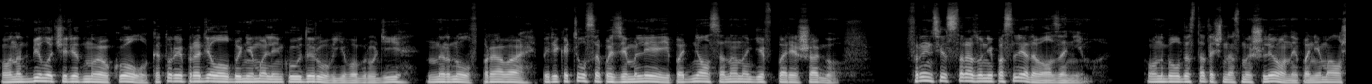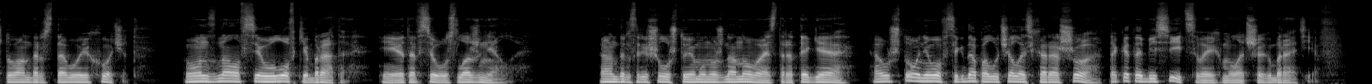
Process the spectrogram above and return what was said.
Он отбил очередной укол, который проделал бы немаленькую дыру в его груди, нырнул вправо, перекатился по земле и поднялся на ноги в паре шагов. Фрэнсис сразу не последовал за ним. Он был достаточно смышлен и понимал, что Андерс того и хочет. Он знал все уловки брата, и это все усложняло. Андерс решил, что ему нужна новая стратегия, а уж что у него всегда получалось хорошо, так это бесить своих младших братьев.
